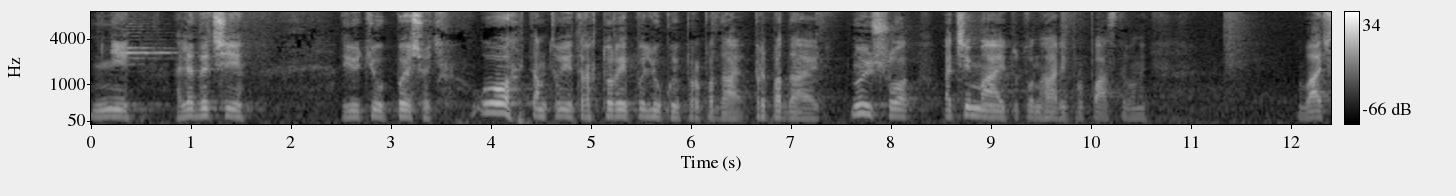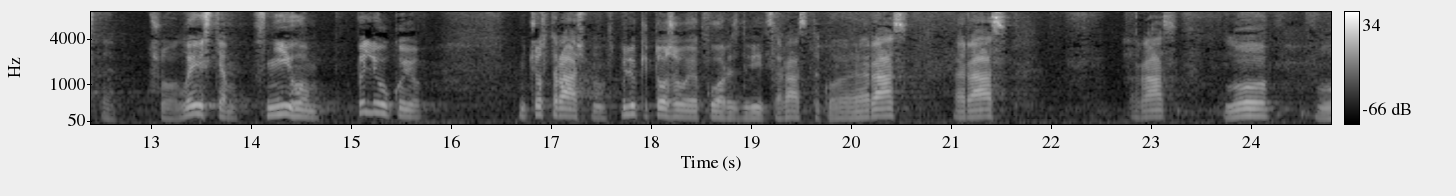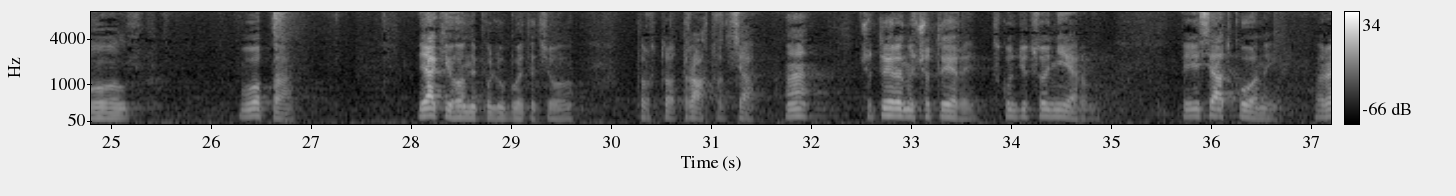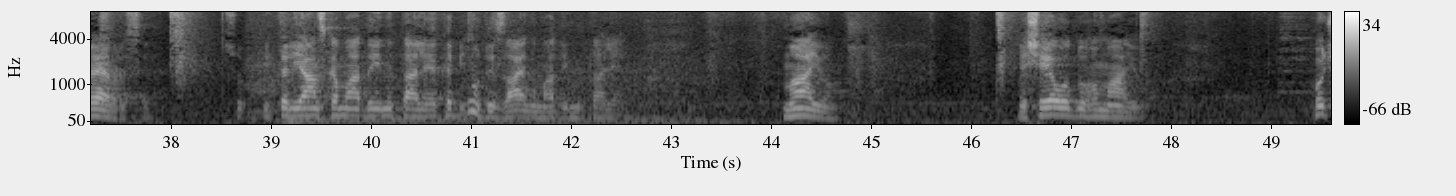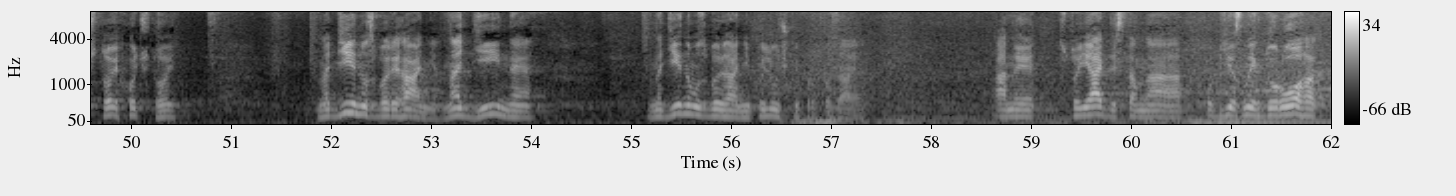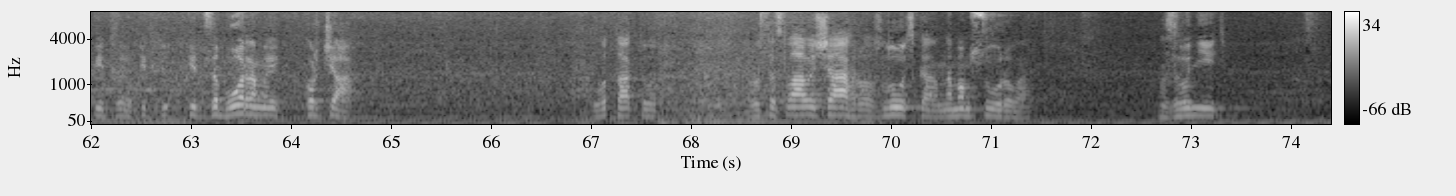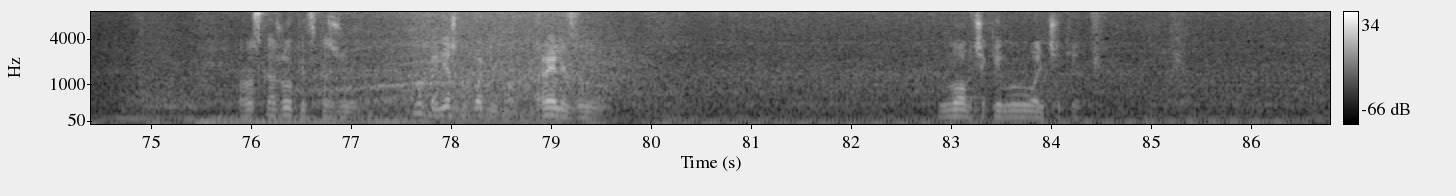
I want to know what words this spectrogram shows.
Мені глядачі YouTube пишуть, о, там твої трактори пилюкою припадають. Ну і що? А чим мають тут в ангарі пропасти вони? Бачите, що листям, снігом, пилюкою. Нічого страшного. З пилюки теж є користь, дивіться. Раз тако, раз, раз, раз, ло, вол. Опа. Як його не полюбити, цього тракто- тракторця? А? 4 на 4 з кондиціонером. 50 коней, реверси. Італіянська Мада і Італія кабіна. Ну, дизайн Мада і Італія. Маю. Я ще одного маю. Хоч той, хоч той. Надійне зберігання. Надійне. В надійному зберіганні пилючки пропадає. А не стоять десь там на об'їзних дорогах під, під, під заборами корчах. От так то от. Ростиславич Агро з Луцька на Мамсурова. Дзвоніть. Розкажу, підскажу. Ну, звісно, потім реалізую. Ловчики, ловольчики.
